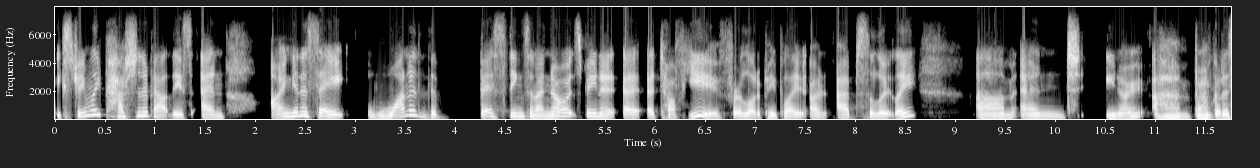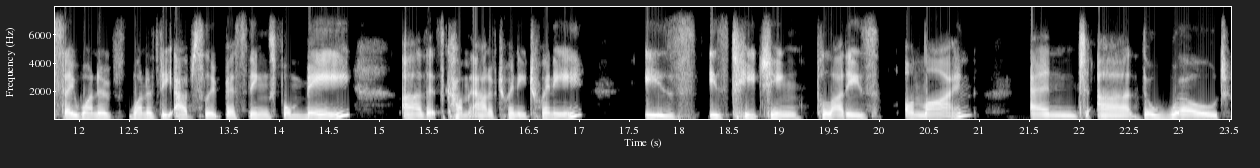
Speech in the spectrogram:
extremely passionate about this. And I'm going to say one of the best things, and I know it's been a, a, a tough year for a lot of people, I, I, absolutely. Um, and, you know, um, but I've got to say one of one of the absolute best things for me uh, that's come out of 2020 is is teaching Pilates online and uh, the world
